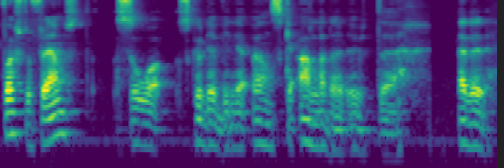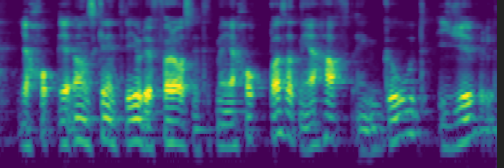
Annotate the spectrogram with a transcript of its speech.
Först och främst så skulle jag vilja önska alla där ute eller jag, jag önskar inte, det gjorde jag förra avsnittet, men jag hoppas att ni har haft en god jul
